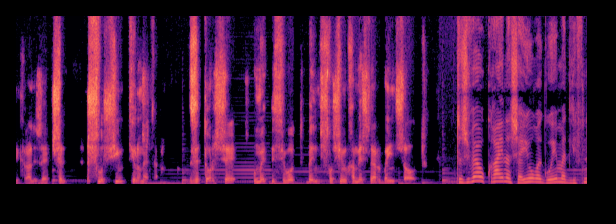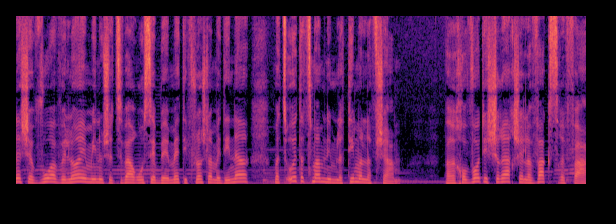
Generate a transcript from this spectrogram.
נקרא לזה, של 30 קילומטר. זה תור שעומד בסביבות בין 35 ל-40 שעות. תושבי אוקראינה שהיו רגועים עד לפני שבוע ולא האמינו שצבא רוסיה באמת יפלוש למדינה, מצאו את עצמם נמלטים על נפשם. ברחובות יש ריח של אבק שרפה,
